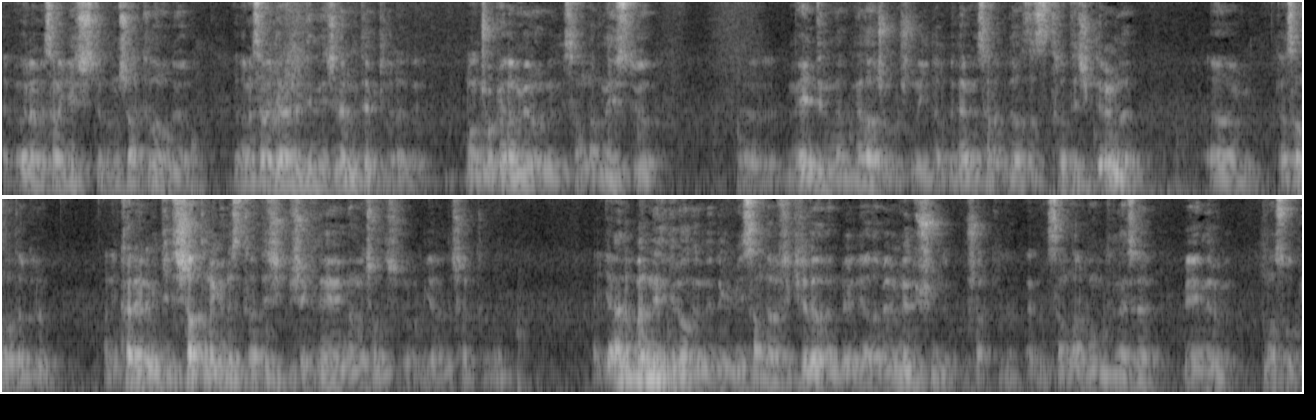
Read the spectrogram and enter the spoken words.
Yani öyle mesela geçiştirdiğim şarkılar oluyor. Ya da mesela genelde dinleyicilerimin tepkileri hani. Buna çok önem veriyorum yani insanlar ne istiyor, e, ne dinler, ne daha çok hoşuna gider. Bir de mesela biraz da stratejik demeyeyim de e, nasıl anlatabilirim? Hani kariyerim gidişatına göre stratejik bir şekilde yayınlamaya çalışıyorum genelde şarkıları. Ya genelde benimle ilgili oluyor dediğim gibi insanların fikri de önemli ya da benim ne düşündüğüm bu şarkıyla. Yani insanlar bunu dinlese beğenir mi? Nasıl olur?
